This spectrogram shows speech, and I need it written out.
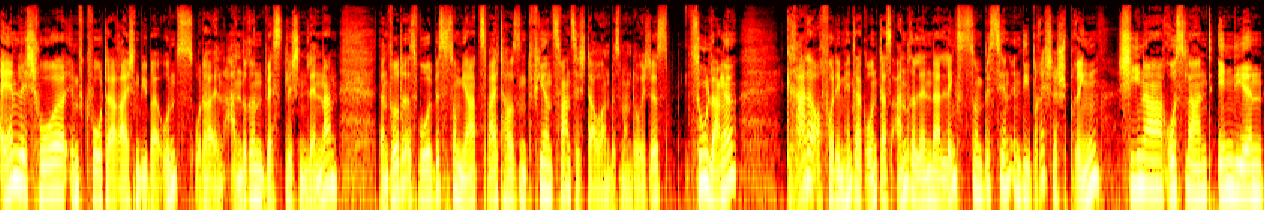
ähnlich hohe Impfquote erreichen wie bei uns oder in anderen westlichen Ländern, dann würde es wohl bis zum Jahr 2024 dauern, bis man durch ist. Zu lange. Gerade auch vor dem Hintergrund, dass andere Länder längst so ein bisschen in die Bresche springen. China, Russland, Indien,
